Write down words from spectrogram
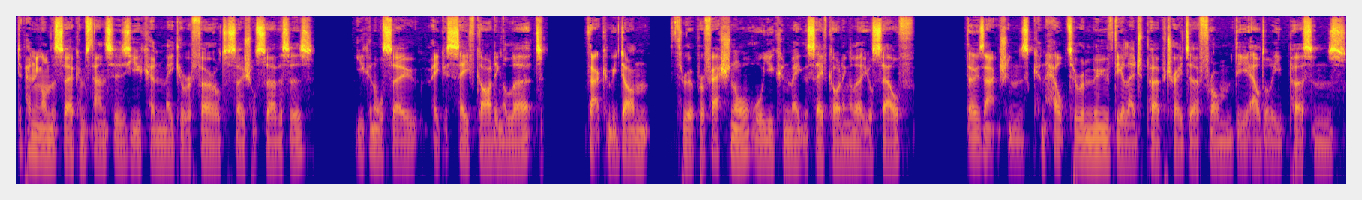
Depending on the circumstances, you can make a referral to social services. You can also make a safeguarding alert. That can be done through a professional, or you can make the safeguarding alert yourself. Those actions can help to remove the alleged perpetrator from the elderly person's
